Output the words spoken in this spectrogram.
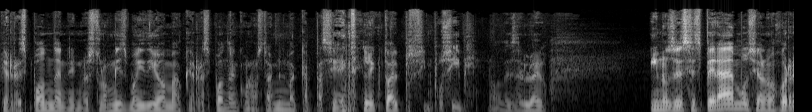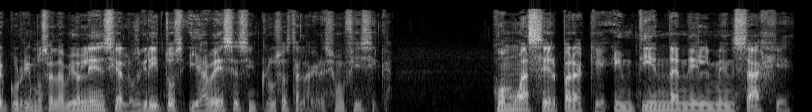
que respondan en nuestro mismo idioma o que respondan con nuestra misma capacidad intelectual, pues imposible, ¿no? Desde luego y nos desesperamos y a lo mejor recurrimos a la violencia, a los gritos y a veces incluso hasta la agresión física. ¿Cómo hacer para que entiendan el mensaje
